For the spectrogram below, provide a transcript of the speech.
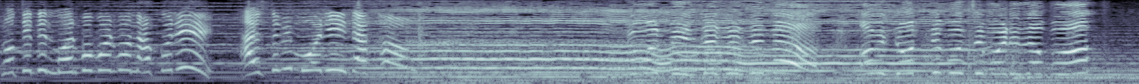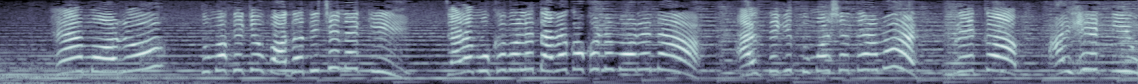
প্রতিদিন মরবো মরবো না করে আজ তুমি মরেই দেখাও তোমার বিশ্বাস হচ্ছে না আমি সত্যি বলছি মরে যাব। হ্যাঁ মরো। তোমাকে কেউ বাধা দিচ্ছে নাকি? যারা মুখে বলে তারা কখনো মরে না। আজ থেকে তোমার সাথে আমার ব্রেকআপ আই হেট ইউ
